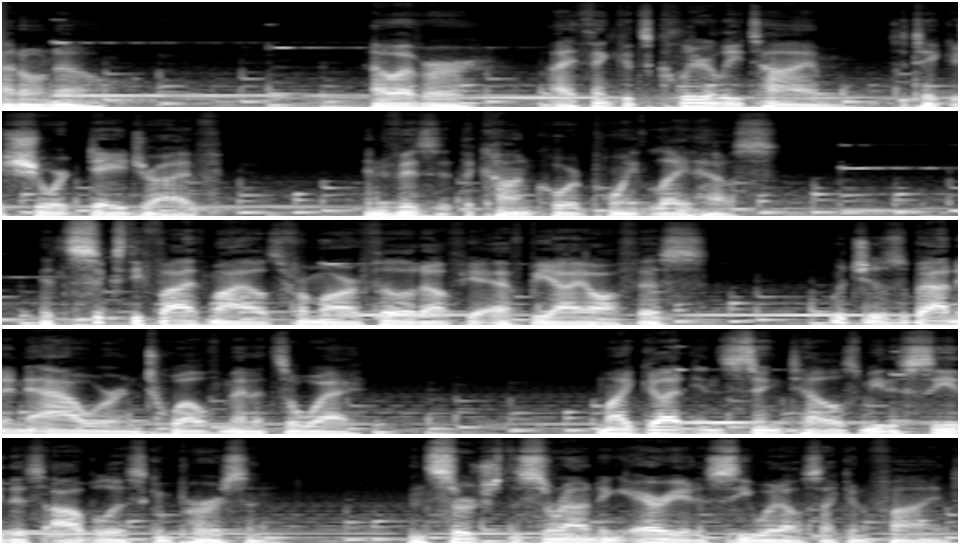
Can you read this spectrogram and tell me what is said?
I don't know. However, I think it's clearly time to take a short day drive and visit the Concord Point Lighthouse. It's 65 miles from our Philadelphia FBI office, which is about an hour and 12 minutes away. My gut instinct tells me to see this obelisk in person and search the surrounding area to see what else I can find.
